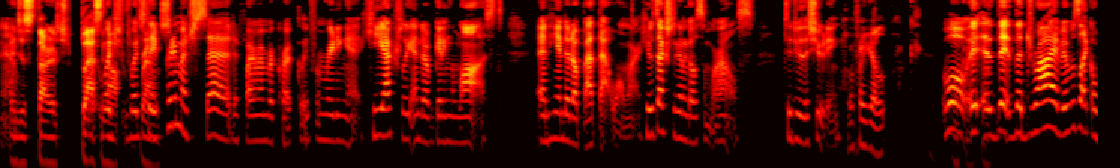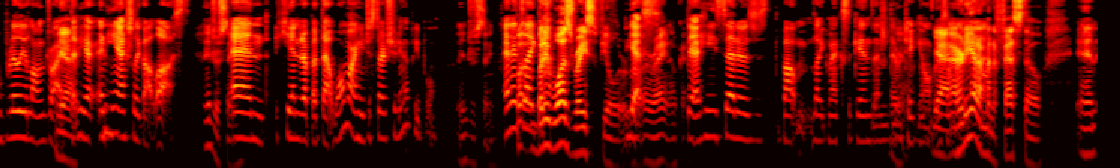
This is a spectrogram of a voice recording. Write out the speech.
yeah. and just started blasting which off which they pretty much said, if I remember correctly from reading it, he actually ended up getting lost, and he ended up at that Walmart. He was actually gonna go somewhere else to do the shooting. How if I get Well, Okay, it, it- the the drive it was like a really long drive Yeah. that he and he actually got lost, interesting and he ended up at that Walmart. He just started shooting at people. Interesting And it's but, like- but it was race fuel Yes. right okay Yeah, he said it was just about like Mexicans and they were Yeah. taking over. Yeah, I heard he like had a manifesto, and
